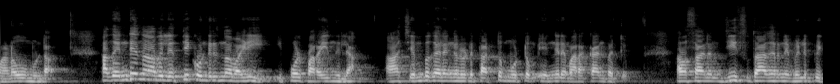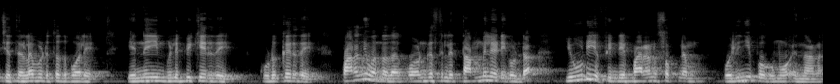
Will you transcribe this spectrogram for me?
മണവുമുണ്ട്. അത് എന്റെ നാവിൽ എത്തിക്കൊണ്ടിരുന്ന വഴി ഇപ്പോൾ പറയുന്നില്ല. ആ ചെമ്പ് കലങ്ങളുടെ തട്ടുമുട്ടും എങ്ങനെ മറക്കാൻ പറ്റും? അവസാനം ജി സുധാകരനെ വിളിപ്പിച്ച് തെളിവെടുത്തതുപോലെ എന്നെയും വിളിപ്പിക്കരുതേ കൊടുക്കരുതേ. പറഞ്ഞു വന്നത് കോൺഗ്രസിലെ തമ്മിലടി കൊണ്ട് യു ഡി ഭരണ സ്വപ്നം പൊലിഞ്ഞു പോകുമോ എന്നാണ്.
